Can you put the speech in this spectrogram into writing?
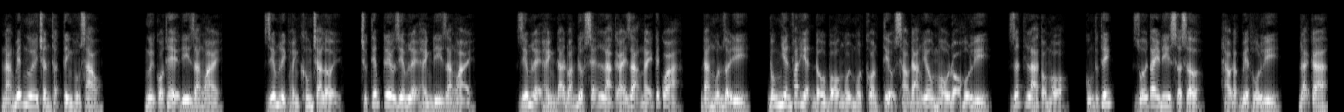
Nàng biết ngươi chân thật tình huống sao? Ngươi có thể đi ra ngoài. Diêm Lịch Hành không trả lời, trực tiếp kêu Diêm Lệ Hành đi ra ngoài. Diêm Lệ Hành đã đoán được sẽ là cái dạng này kết quả, đang muốn rời đi, đống nhiên phát hiện đầu bò ngồi một con tiểu xảo đáng yêu màu đỏ hồ ly, rất là tò mò, cũng thích thích, tay đi sờ sờ, hảo đặc biệt hồ ly, đại ca,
